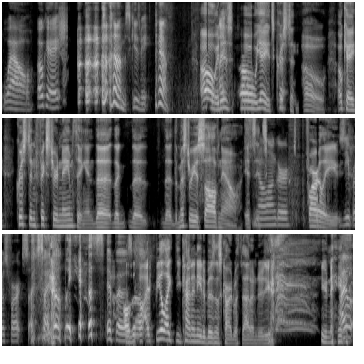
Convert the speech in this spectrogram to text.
wow okay excuse me Oh, it I- is. Oh, yeah, it's Kristen. Oh, okay. Kristen fixed her name thing and the the the the, the mystery is solved now. It's no it's longer Farley. zebras fart si- silently as hippos Although I feel like you kind of need a business card with that under your your name. I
